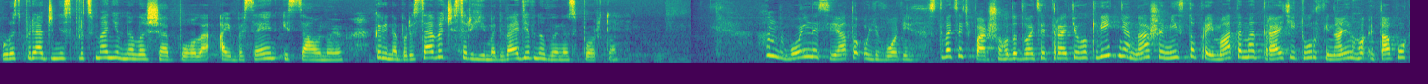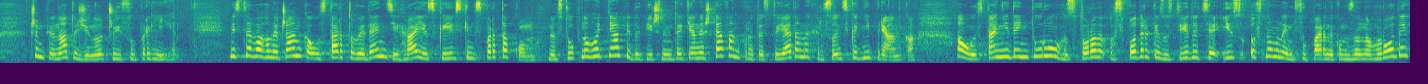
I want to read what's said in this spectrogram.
У розпорядженні спортсменів не лише поле, а й басейн із сауною. Каріна Борисевич, Сергій Медведєв. Новини спорту. Гандбольне свято у Львові. З 21 до 23 квітня наше місто прийматиме третій тур фінального етапу чемпіонату жіночої суперліги. Місцева галичанка у стартовий день зіграє з київським Спартаком. Наступного дня підопічним Тетяни Штефан протистоятиме Херсонська Дніпрянка. А у останній день туру господарки зустрінуться із основним суперником за нагороди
